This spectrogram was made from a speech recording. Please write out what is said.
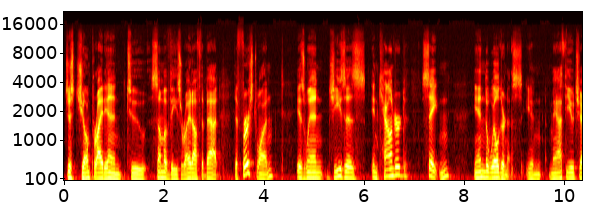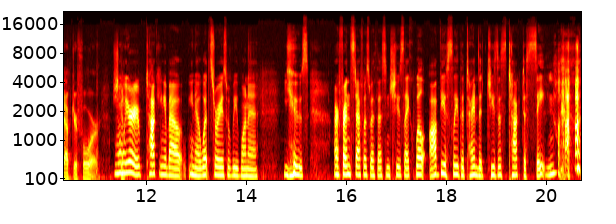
just jump right in to some of these right off the bat. The first one is when Jesus encountered Satan in the wilderness in Matthew chapter 4. Just when gonna- we were talking about, you know, what stories would we want to use, our friend Steph was with us and she's like, well, obviously the time that Jesus talked to Satan,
